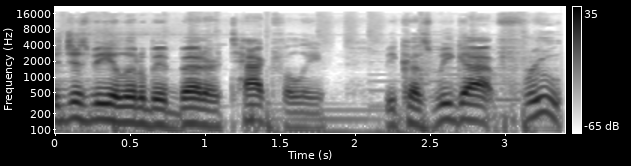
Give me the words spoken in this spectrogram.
to just be a little bit better tactfully because we got fruit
